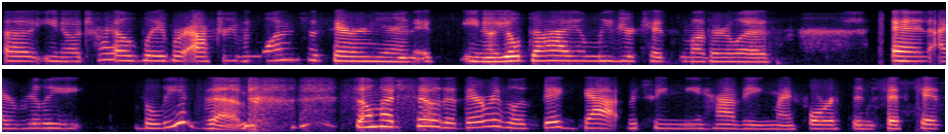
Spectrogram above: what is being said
a you know a child labor after even one cesarean. It's you know you'll die and leave your kids motherless. And I really believed them so much so that there was a big gap between me having my fourth and fifth kids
